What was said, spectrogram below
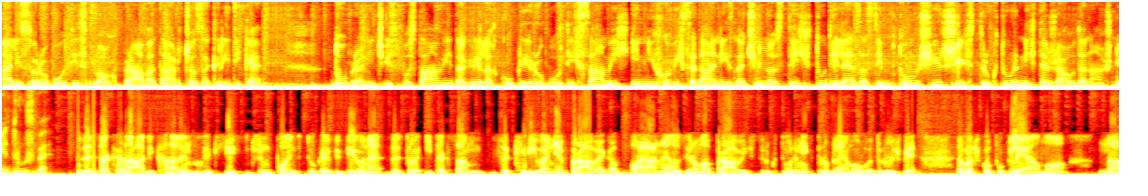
ali so roboti sploh prava tarča za kritike. Dobranič izpostavi, da gre lahko pri robotih samih in njihovih sedanjih značilnostih tudi le za simptom širših strukturnih težav današnje družbe. Zdaj, tako radikalen, seksističen point tukaj bi bil, ne, da je to itak samo zakrivanje pravega boja ne, oziroma pravih strukturnih problemov v družbi. Da pač, ko pogledamo na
